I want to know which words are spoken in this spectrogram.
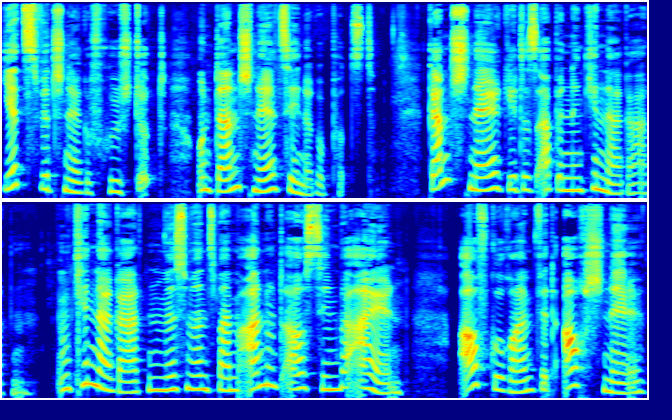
Jetzt wird schnell gefrühstückt und dann schnell Zähne geputzt. Ganz schnell geht es ab in den Kindergarten. Im Kindergarten müssen wir uns beim An- und Ausziehen beeilen. Aufgeräumt wird auch schnell.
